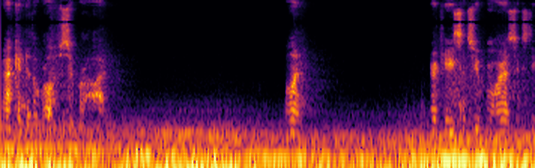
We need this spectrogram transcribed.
Back into the world of super hot. Fun. Staircase in Super Mario 64.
